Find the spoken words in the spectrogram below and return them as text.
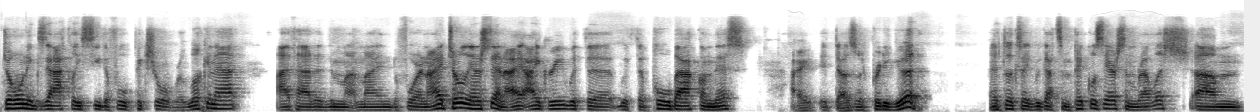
don't exactly see the full picture what we're looking at. I've had it in my mind before, and I totally understand. I, I agree with the with the pullback on this. I it does look pretty good. It looks like we got some pickles there, some relish. Um,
